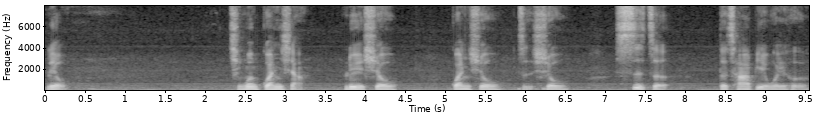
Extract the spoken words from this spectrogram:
六，请问观想、略修、观修、止修四者的差别为何？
